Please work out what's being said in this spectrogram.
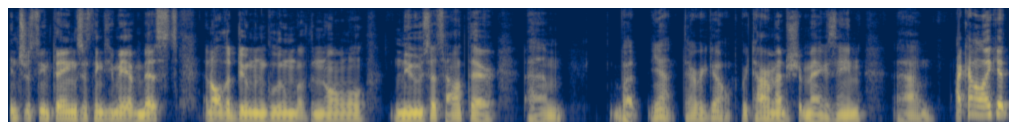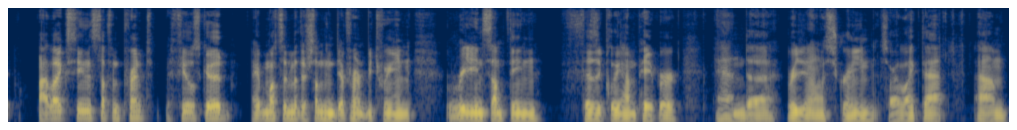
interesting things or things you may have missed, and all the doom and gloom of the normal news that's out there. Um, but yeah, there we go. Retire Mentorship Magazine. Um, I kind of like it. I like seeing the stuff in print. It feels good. I must admit, there's something different between reading something physically on paper and uh, reading on a screen. So I like that. Um,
